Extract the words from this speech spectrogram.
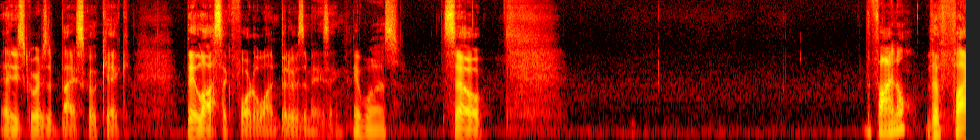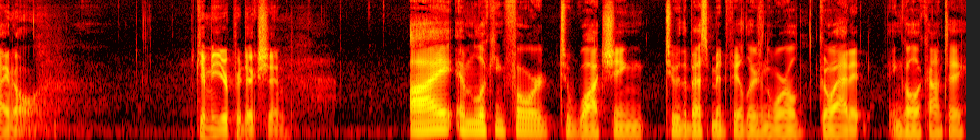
And he scores a bicycle kick. They lost like four to one, but it was amazing. it was So the final. the final. Give me your prediction. I am looking forward to watching two of the best midfielders in the world go at it, N'Golo Kante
